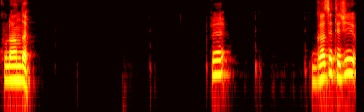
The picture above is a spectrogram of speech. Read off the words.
kullandı. Ve gazeteci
